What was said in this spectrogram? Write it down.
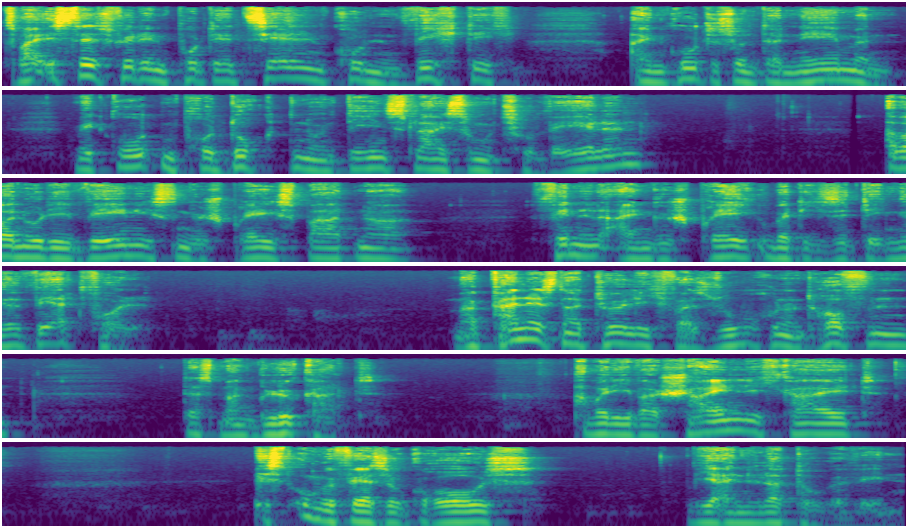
Zwar ist es für den potenziellen Kunden wichtig, ein gutes Unternehmen mit guten Produkten und Dienstleistungen zu wählen, aber nur die wenigsten Gesprächspartner finden ein Gespräch über diese Dinge wertvoll. Man kann es natürlich versuchen und hoffen, dass man Glück hat. Aber die Wahrscheinlichkeit ist ungefähr so groß wie ein Lottogewinn.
